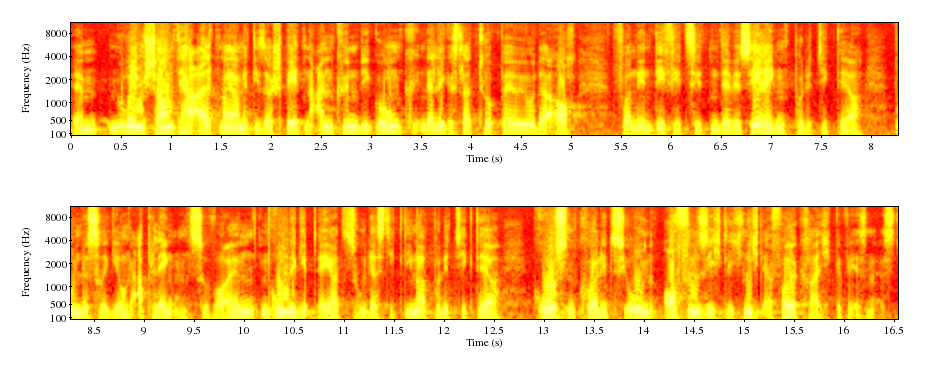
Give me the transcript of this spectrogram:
Ähm, Im Übrigen scheint Herr Altmaier mit dieser späten Ankündigung in der Legislaturperiode auch von den Defiziten der bisherigen Politik der Bundesregierung ablenken zu wollen. Im Grunde gibt er ja zu, dass die Klimapolitik der Großen Koalition offensichtlich nicht erfolgreich gewesen ist.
